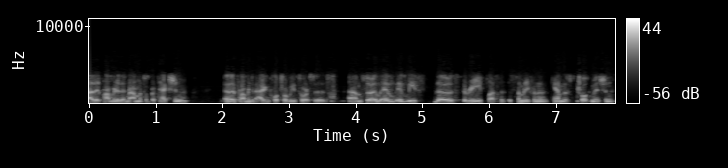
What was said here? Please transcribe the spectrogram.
uh, the Department of Environmental Protection, and the Department of Agricultural Resources. Um, so at, at, least those three, plus somebody from the Cannabis Control Commission.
